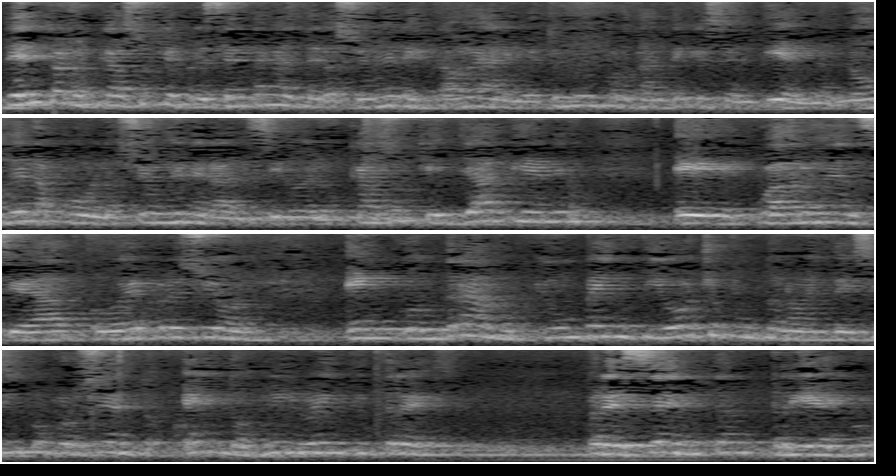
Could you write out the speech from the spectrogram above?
Dentro de los casos que presentan alteraciones del estado de ánimo, esto es muy importante que se entienda, no de la población general, sino de los casos que ya tienen eh, cuadros de ansiedad o depresión, encontramos que un 28.95% en 2023 presentan riesgo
